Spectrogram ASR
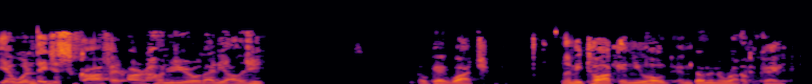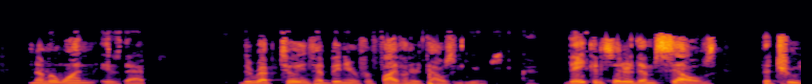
yeah, wouldn't they just scoff at our hundred year old ideology? Okay, watch. Let me talk and you hold and don't interrupt, okay? Number one is that the reptilians have been here for 500,000 years. Okay. They consider themselves the true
